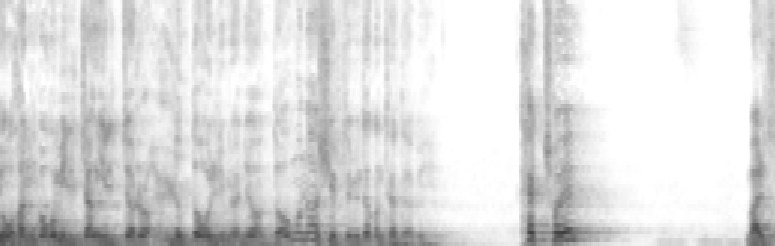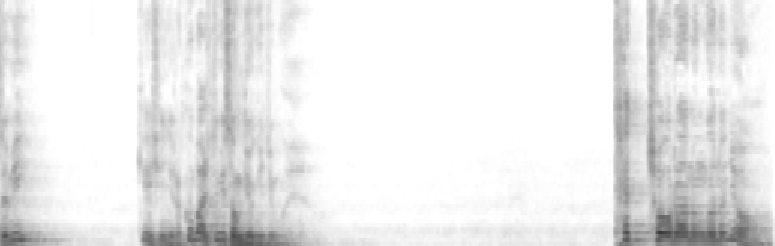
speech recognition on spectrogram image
요한복음 1장 1절을 얼른 떠올리면요. 너무나 쉽습니다. 그건 대답이. 태초에 말씀이 계시니라. 그 말씀이 성경이지 뭐예요. 태초라는 거는요.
